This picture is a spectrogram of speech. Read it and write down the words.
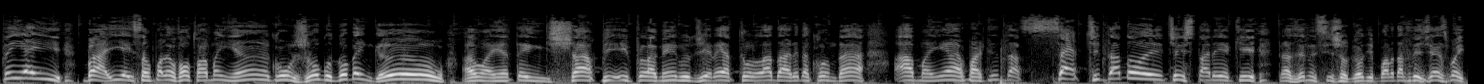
Vem aí, Bahia e São Paulo. Eu volto amanhã com o jogo do Bengão. Amanhã tem Chape e Flamengo direto lá da Arena Condá. Amanhã, a partir das sete da noite estarei aqui trazendo esse jogão de bola da 38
